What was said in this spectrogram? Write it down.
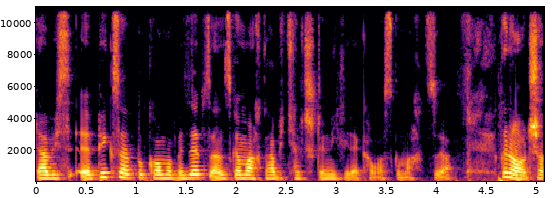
Da habe ich äh, Pixar bekommen, habe mir selbst eins gemacht, da habe ich halt ständig wieder Covers gemacht. So, ja. Genau, ciao.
